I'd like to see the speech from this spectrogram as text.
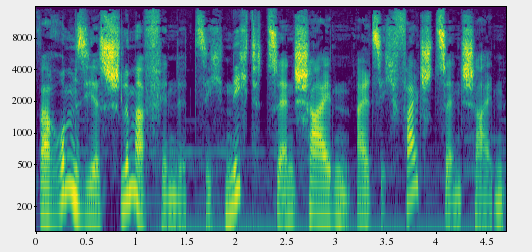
Warum sie es schlimmer findet, sich nicht zu entscheiden, als sich falsch zu entscheiden,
